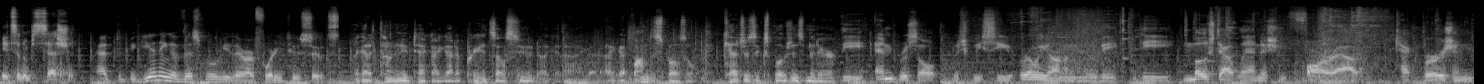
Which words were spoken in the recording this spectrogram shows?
It's an obsession. At the beginning of this movie, there are 42 suits. I got a ton of new tech. I got a prehensile suit. I got, I got, I got bomb disposal. Catches explosions midair. The end result, which we see early on in the movie, the most outlandish and far out tech version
